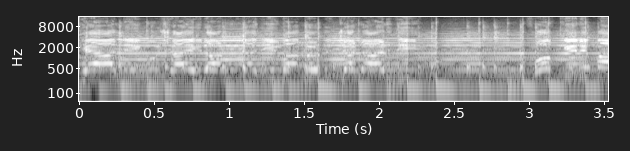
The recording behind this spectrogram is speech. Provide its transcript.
খেয়ালি গুসাই রনকা জীবানুর চ্যাটার্জি ফকির মাহমুদ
